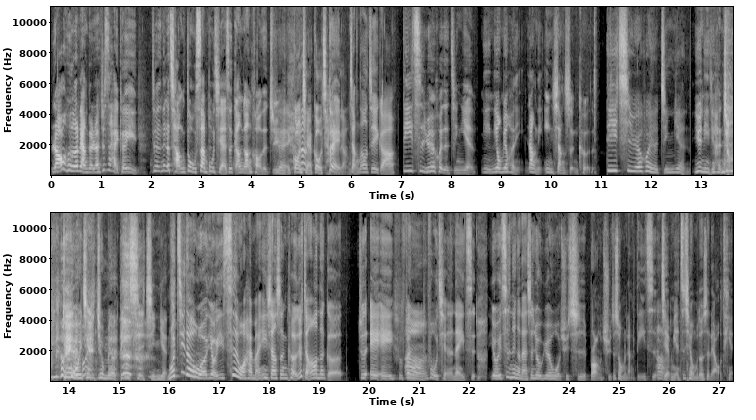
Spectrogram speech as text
饶河两个人就是还可以。就是那个长度散步起来是刚刚好的距离，对，逛起来够长。对，讲到这个啊，第一次约会的经验，你你有没有很让你印象深刻的第一次约会的经验？因为你已经很久没有，对，我已经很久没有第一次经验。我记得我有一次我还蛮印象深刻，就讲到那个就是 A A 分付钱的那一次，嗯，有一次那个男生就约我去吃 brunch，这是我们俩第一次见面，嗯，之前我们都是聊天，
